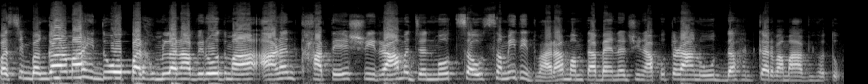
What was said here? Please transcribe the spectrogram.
પશ્ચિમ બંગાળમાં હિન્દુઓ પર હુમલાના વિરોધમાં આણંદ ખાતે શ્રી રામ જન્મોત્સવ સમિતિ દ્વારા મમતા બેનર્જીના પુતળાનું દહન કરવામાં આવ્યું હતું.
